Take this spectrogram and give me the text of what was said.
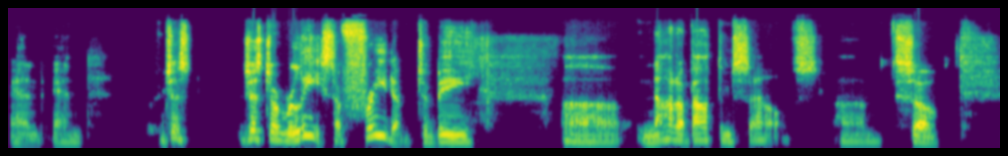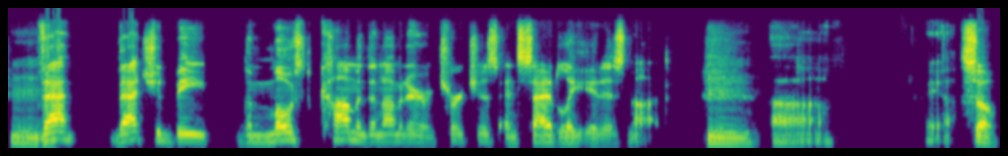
and and just just a release, a freedom to be uh, not about themselves. Um, so mm. that that should be the most common denominator in churches, and sadly, it is not. Mm. Uh, yeah. So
